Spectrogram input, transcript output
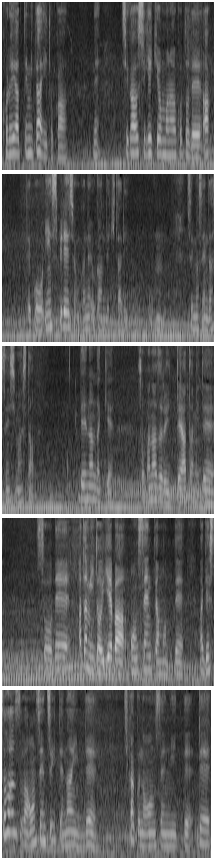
これやってみたいとかね違う刺激をもらうことであってこうインスピレーションがね浮かんできたり。うん。すいません脱線しました。でなんだっけ？そう真鶴行って熱海で。そうで熱海といえば温泉って思って、まあ、ゲストハウスは温泉ついてないんで近くの温泉に行って。で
